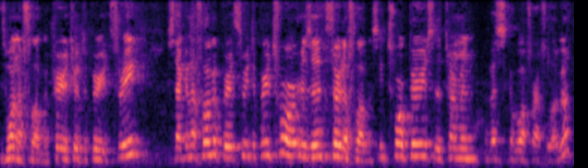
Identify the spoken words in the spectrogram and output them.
is one afloga. Period two to period three, second afloga. Period three to period four is a third afloga. So it's four periods to determine the veskavua for afloga.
